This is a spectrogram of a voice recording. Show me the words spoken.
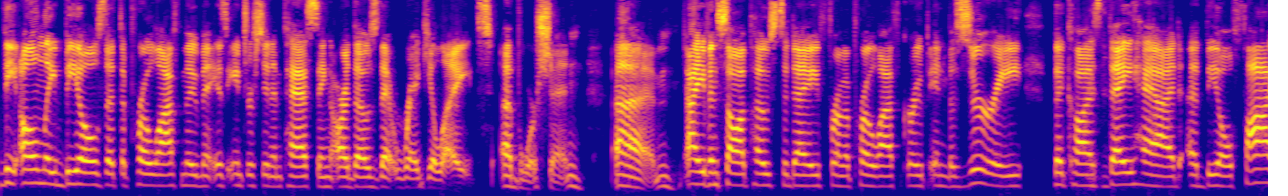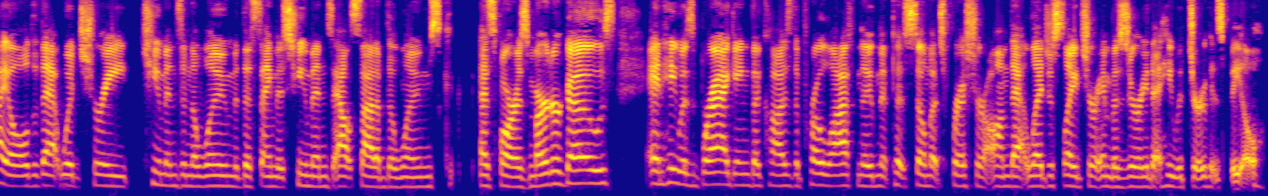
the only bills that the pro life movement is interested in passing are those that regulate abortion. Um, I even saw a post today from a pro life group in Missouri because they had a bill filed that would treat humans in the womb the same as humans outside of the wombs as far as murder goes. And he was bragging because the pro life movement put so much pressure on that legislature in Missouri that he withdrew his bill.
